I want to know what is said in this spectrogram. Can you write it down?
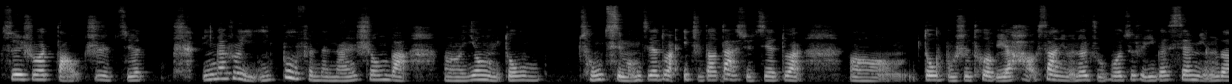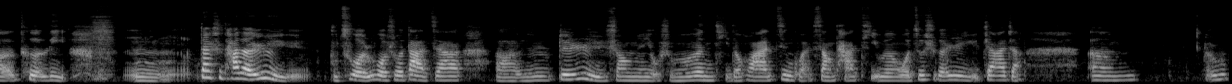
所以说导致觉，应该说以一部分的男生吧，嗯，英语都从启蒙阶段一直到大学阶段，嗯，都不是特别好。像你们的主播就是一个鲜明的特例，嗯，但是他的日语不错。如果说大家啊就是对日语上面有什么问题的话，尽管向他提问，我就是个日语渣渣，嗯。如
